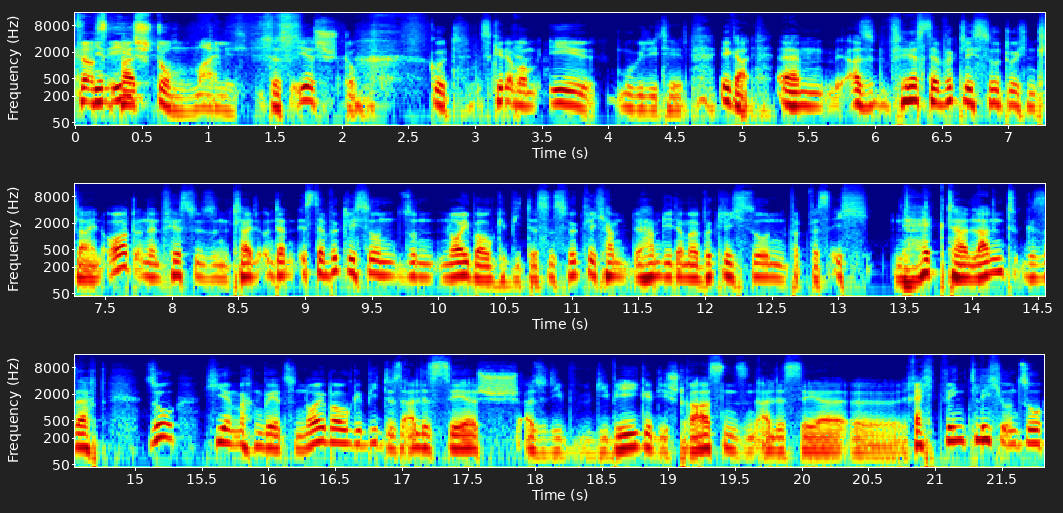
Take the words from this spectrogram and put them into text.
das E ist stumm, meine ich. Das E ist stumm. Gut, es geht aber ja. um E-Mobilität. Egal. Ähm, also du fährst da wirklich so durch einen kleinen Ort und dann fährst du so ein kleines, und dann ist da wirklich so ein, so ein Neubaugebiet. Das ist wirklich, haben, haben die da mal wirklich so ein, was weiß ich, ein Hektar Land gesagt, so, hier machen wir jetzt ein Neubaugebiet, das ist alles sehr, also die, die Wege, die Straßen sind alles sehr äh, rechtwinklig und so,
